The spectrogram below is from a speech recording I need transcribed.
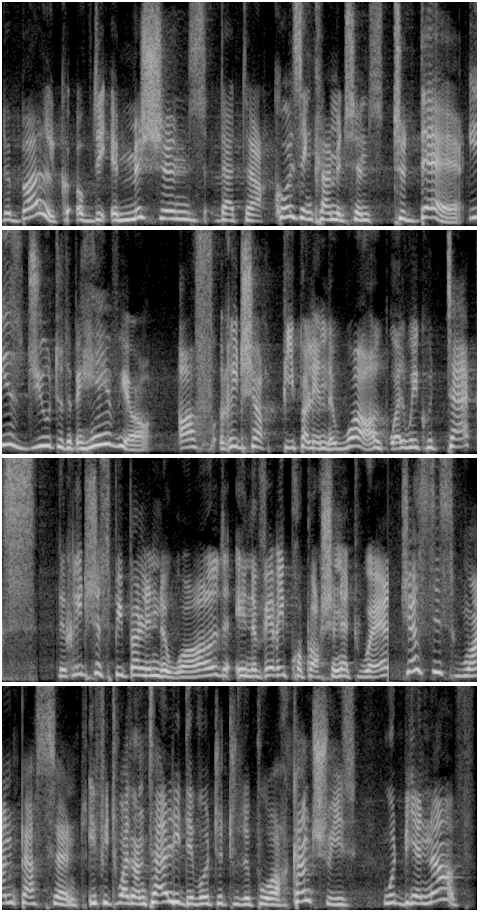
The bulk of the emissions that are causing climate change today is due to the behavior of richer people in the world. Well, we could tax the richest people in the world in a very proportionate way. Just this 1%, if it was entirely devoted to the poorer countries, would be enough.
